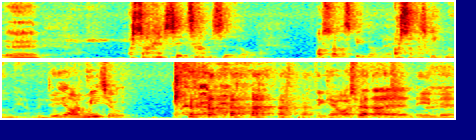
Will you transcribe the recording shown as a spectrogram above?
Øh, og så har han selv tapetseret det over. Og så er der sket noget mere. Og så er der sket noget mere. Men det er også min teori. det kan også være, at der er en, en, øh,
